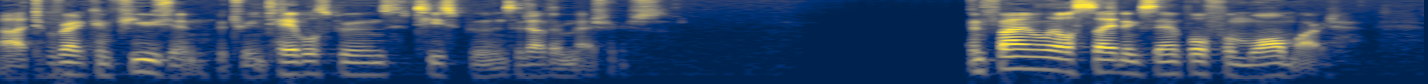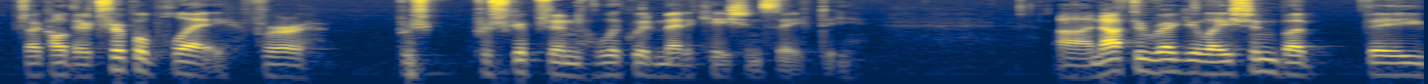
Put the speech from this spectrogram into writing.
uh, to prevent confusion between tablespoons, teaspoons, and other measures. And finally, I'll cite an example from Walmart, which I call their triple play for pres prescription liquid medication safety uh, not through regulation, but they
